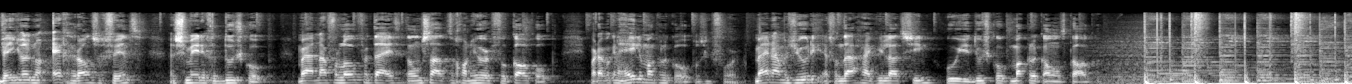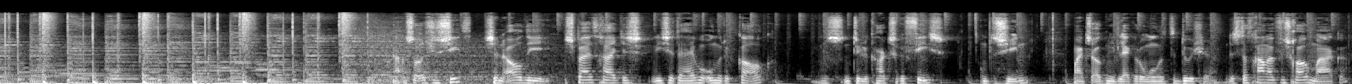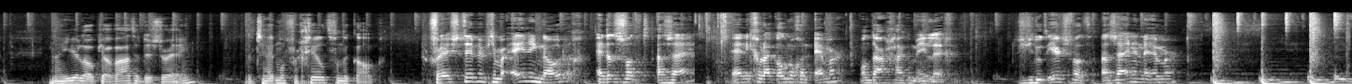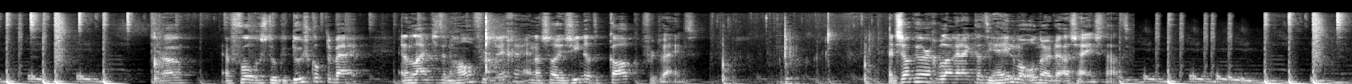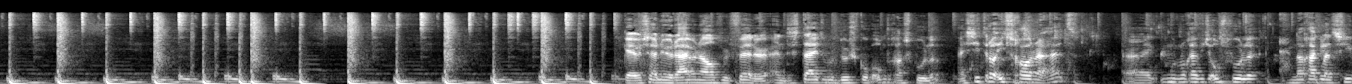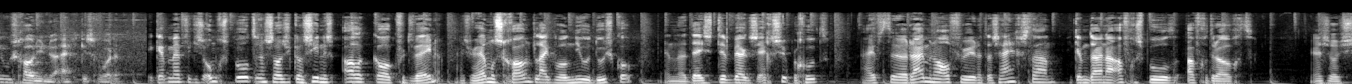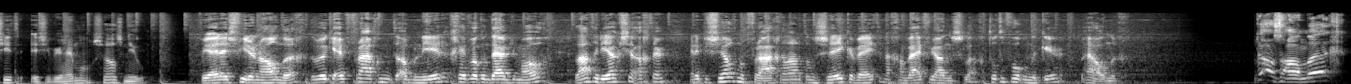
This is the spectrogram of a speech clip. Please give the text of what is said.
Weet je wat ik nou echt ranzig vind? Een smerige douchekop. Maar ja, na verloop van tijd dan ontstaat er gewoon heel erg veel kalk op. Maar daar heb ik een hele makkelijke oplossing voor. Mijn naam is Jury en vandaag ga ik jullie laten zien hoe je je douchekop makkelijk kan ontkalken. Nou, zoals je ziet zijn al die spuitgaatjes die zitten helemaal onder de kalk. Dat is natuurlijk hartstikke vies om te zien. Maar het is ook niet lekker om onder te douchen. Dus dat gaan we even schoonmaken. Nou, hier loopt jouw water dus doorheen. Dat is helemaal vergeeld van de kalk. Voor deze tip heb je maar één ding nodig. En dat is wat azijn. En ik gebruik ook nog een emmer, want daar ga ik hem in leggen. Dus je doet eerst wat azijn in de emmer. Zo. En vervolgens doe ik de douchekop erbij. En dan laat je het een half uur liggen en dan zal je zien dat de kalk verdwijnt. Het is ook heel erg belangrijk dat hij helemaal onder de azijn staat. Oké, we zijn nu ruim een half uur verder en het is tijd om de douchekop om te gaan spoelen. Hij ziet er al iets schoner uit. Uh, ik moet nog eventjes omspoelen en dan ga ik laten zien hoe schoon hij nu eigenlijk is geworden. Ik heb hem eventjes omgespoeld en zoals je kan zien is alle kalk verdwenen. Hij is weer helemaal schoon, het lijkt wel een nieuwe douchekop. En uh, deze tip werkt dus echt super goed. Hij heeft uh, ruim een half uur in het azijn gestaan. Ik heb hem daarna afgespoeld, afgedroogd. En zoals je ziet is hij weer helemaal zoals nieuw. Vind jij deze video nou handig? Dan wil ik je even vragen om te abonneren. Geef ook een duimpje omhoog. Laat een reactie achter. En heb je zelf nog vragen, laat het dan zeker weten. Dan gaan wij voor jou aan de slag. Tot de volgende keer bij Handig. Dat is handig.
